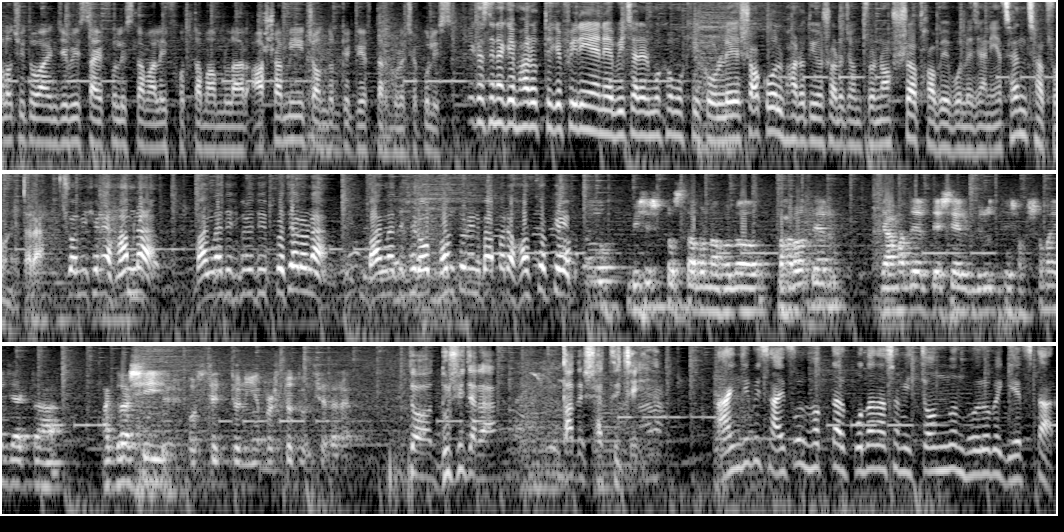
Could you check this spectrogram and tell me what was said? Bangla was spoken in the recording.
আলোচিত আইনজীবী সাইফুল ইসলাম আলিফ হত্যা মামলার আসামি চন্দনকে গ্রেফতার করেছে পুলিশ। শেখ হাসিনাকে ভারত থেকে ফিরিয়ে এনে বিচারের মুখোমুখি করলে সকল ভারতীয় ষড়যন্ত্র নস্যাৎ হবে বলে জানিয়েছেন ছাত্রনেতারা। কমিশনের হামলা বাংলাদেশ বিরোধী প্রচারণা বাংলাদেশের অভ্যন্তরীণ ব্যাপারে হস্তক্ষেপ। বিশেষ প্রস্তাবনা হলো ভারতের যে আমাদের দেশের বিরুদ্ধে সবসময় যে একটা আগ্রাসী অস্তিত্ব নিয়ে প্রশ্ন তুলছে তারা। তো দোষী যারা তাদের শাস্তি চাই। আইনজীবী সাইফুল হত্যার প্রধান আসামি চন্দন ভৈরবে গ্রেফতার।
